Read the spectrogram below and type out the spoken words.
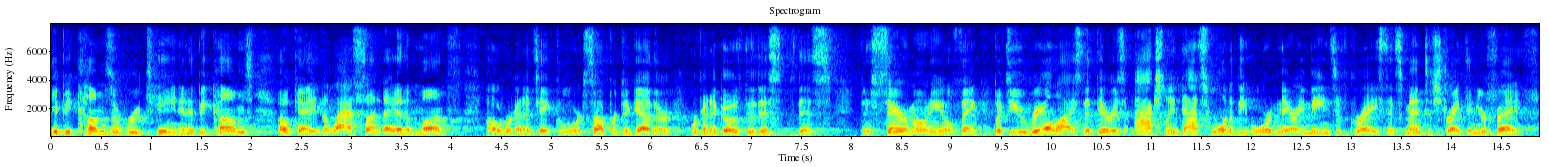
it becomes a routine, and it becomes okay. The last Sunday of the month, uh, we're going to take the Lord's Supper together. We're going to go through this this this ceremonial thing. But do you realize that there is actually that's one of the ordinary means of grace that's meant to strengthen your faith.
